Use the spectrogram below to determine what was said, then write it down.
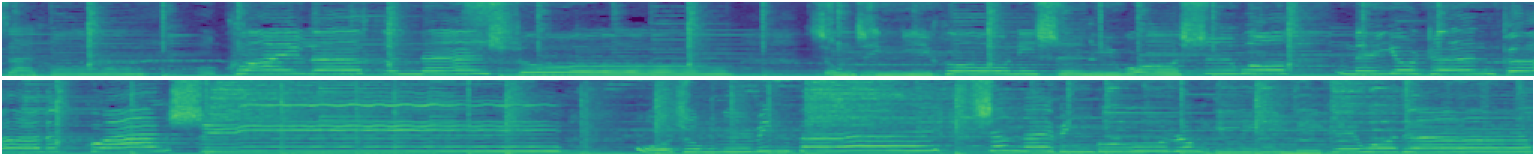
在乎，我快乐很难受。从今以后，你是你，我是我，没有人明白，相爱并不容易。你给我的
